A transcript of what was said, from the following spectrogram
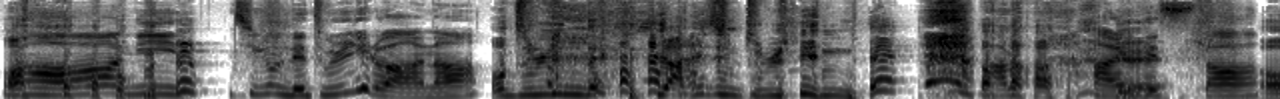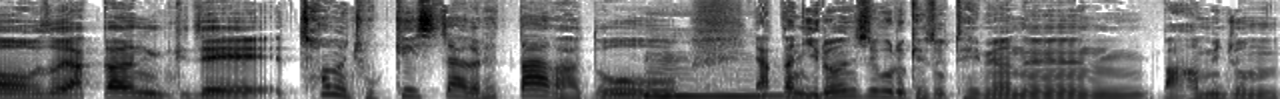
아, 아니 지금 내 둘리로 아나? 어 둘린데 아니 지금 둘린데? 알겠어. 어 그래서 약간 이제 처음에 좋게 시작을 했다가도 음. 약간 이런 식으로 계속 되면은 마음이 좀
